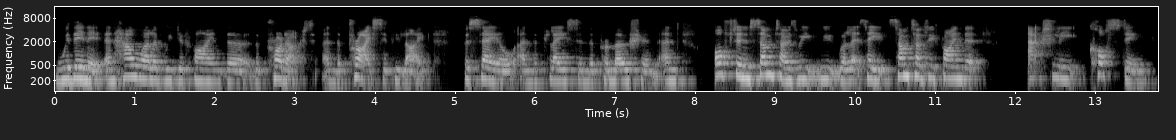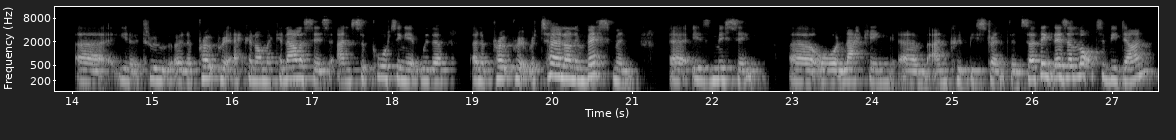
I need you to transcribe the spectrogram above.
within it and how well have we defined the the product and the price if you like for sale and the place and the promotion and often sometimes we we well let's say sometimes we find that actually costing, uh, you know, through an appropriate economic analysis and supporting it with a, an appropriate return on investment uh, is missing uh, or lacking um, and could be strengthened. So I think there's a lot to be done.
